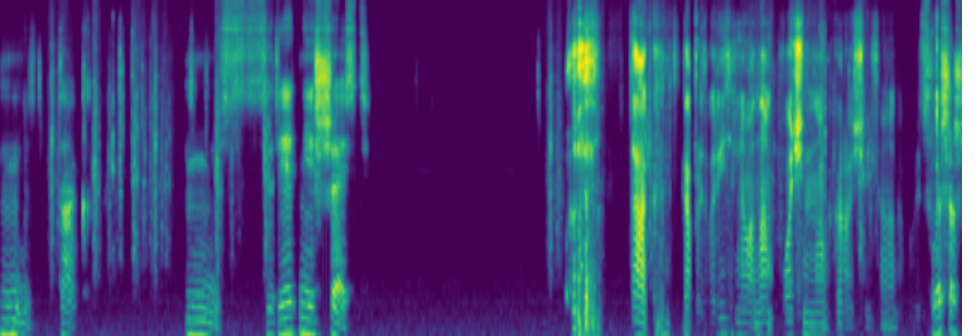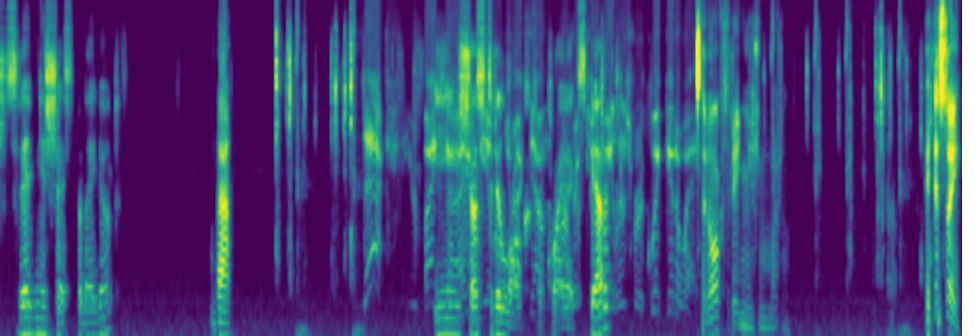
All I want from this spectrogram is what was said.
М, Так. Средний 6. Так, предварительного нам очень много, короче, еще надо будет. Слышишь? Средний 6 подойдет? Да. И to стрелок perfect эксперт. Стрелок средненький можно. Хотя, стой,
